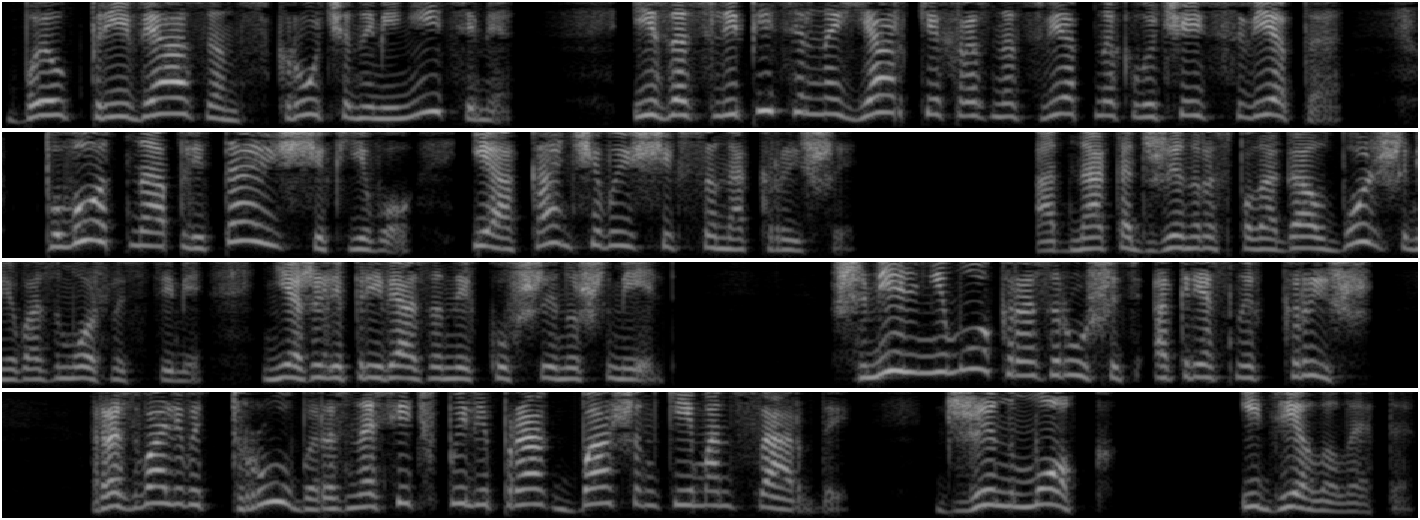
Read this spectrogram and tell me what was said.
был привязан скрученными нитями из ослепительно ярких разноцветных лучей света, плотно оплетающих его и оканчивающихся на крыше. Однако Джин располагал большими возможностями, нежели привязанный к кувшину шмель. Шмель не мог разрушить окрестных крыш, разваливать трубы, разносить в пыли прах башенки и мансарды. Джин мог и делал это.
